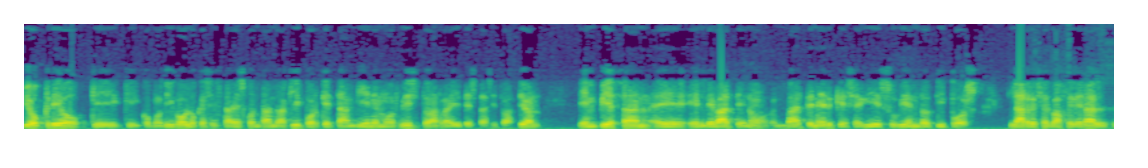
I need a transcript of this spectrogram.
Yo creo que, que como digo, lo que se está descontando aquí, porque también hemos visto a raíz de esta situación empiezan eh, el debate, ¿no? Va a tener que seguir subiendo tipos la Reserva Federal.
